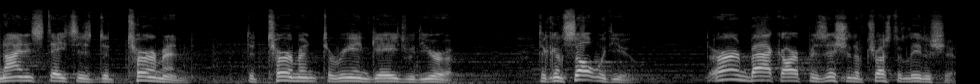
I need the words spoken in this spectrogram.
United States is determined, determined to re-engage with Europe, to consult with you, to earn back our position of trusted leadership.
